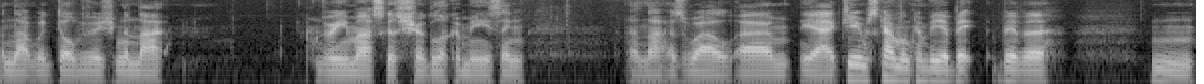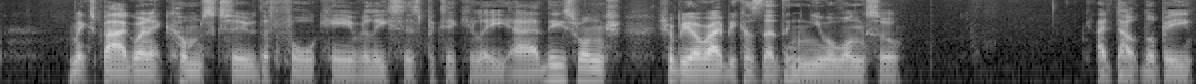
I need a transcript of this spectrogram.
and that with Dolby Vision and that the remasters should look amazing, and that as well. Um, yeah, James Cameron can be a bit, bit of a hmm, mixed bag when it comes to the 4K releases, particularly. Uh, these ones should be alright because they're the newer ones, so I doubt there'll be.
